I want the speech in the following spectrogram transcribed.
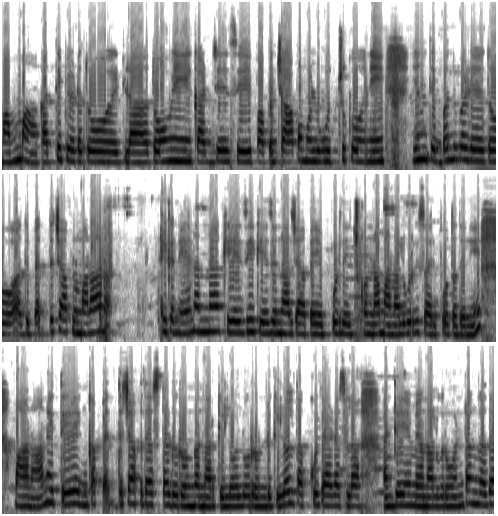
మా అమ్మ కత్తిపీటతో ఇట్లా తోమి కట్ చేసి పాపం చేప ముళ్ళు ఉచ్చుకొని ఎంత ఇబ్బంది పడేదో. అది పెద్ద చేపలు మా నాన్న. ఇక నేనన్నా కేజీ కేజీన్నర చేప ఎప్పుడు తెచ్చుకున్నా మా నలుగురికి సరిపోతుందని. మా నాన్న అయితే ఇంకా పెద్ద చేప తెస్తాడు. రెండున్నర కిలోలు రెండు కిలోలు తక్కువ తేడా అసలు. అంటే మేము నలుగురు ఉంటాం కదా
